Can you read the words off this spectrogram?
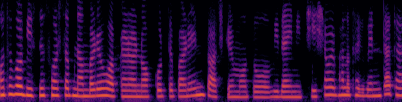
অথবা বিজনেস হোয়াটসঅ্যাপ নাম্বারেও আপনারা নক করতে পারেন। তো আজকের মতো বিদায় নিচ্ছি। সবাই ভালো থাকবেন। টাটা!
